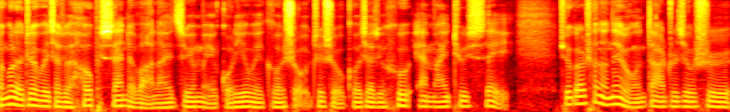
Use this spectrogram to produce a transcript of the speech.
唱歌的这位叫做 Hope Sandova，来自于美国的一位歌手。这首歌叫做 Who Am I to Say？这歌唱的内容大致就是。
